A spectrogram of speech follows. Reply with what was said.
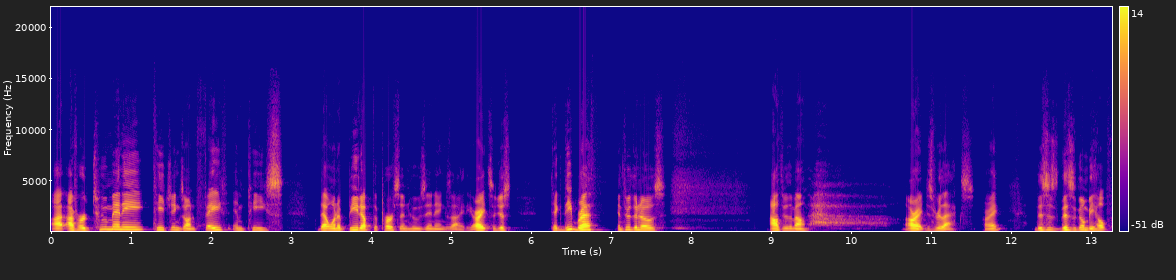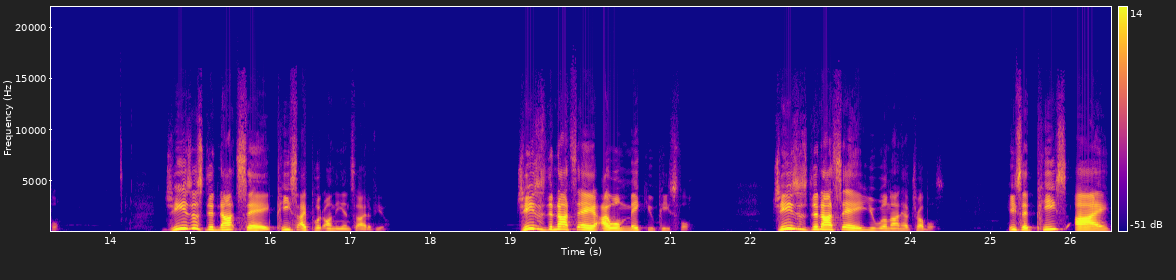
I, I've heard too many teachings on faith and peace that want to beat up the person who's in anxiety, all right? So just take a deep breath in through the nose, out through the mouth. All right, just relax, all right? This is, this is going to be helpful. Jesus did not say, Peace I put on the inside of you. Jesus did not say, I will make you peaceful. Jesus did not say, You will not have troubles. He said, Peace I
